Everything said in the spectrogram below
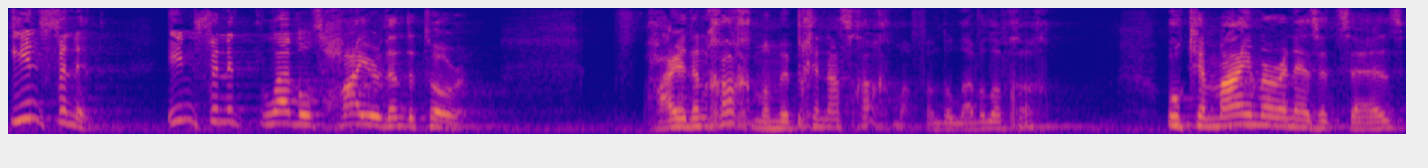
infinite. Infinite levels higher than the Torah. Higher than Chachma, Chachma, from the level of Chachma. Ukemaimer, and as it says,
